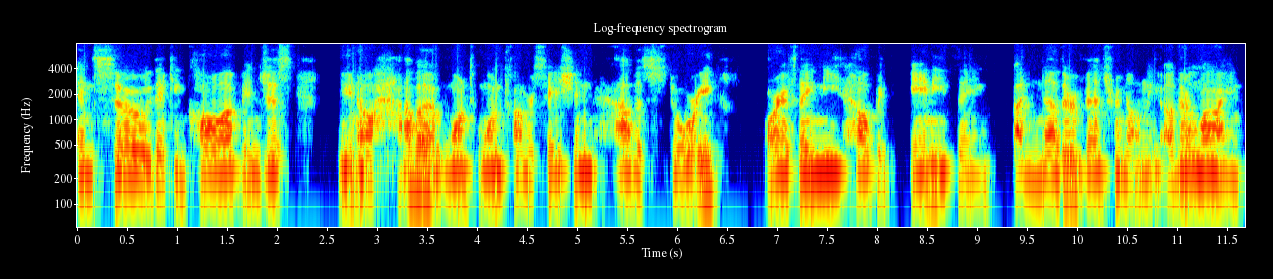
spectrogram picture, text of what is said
And so they can call up and just, you know, have a one to one conversation, have a story, or if they need help with anything, another veteran on the other line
